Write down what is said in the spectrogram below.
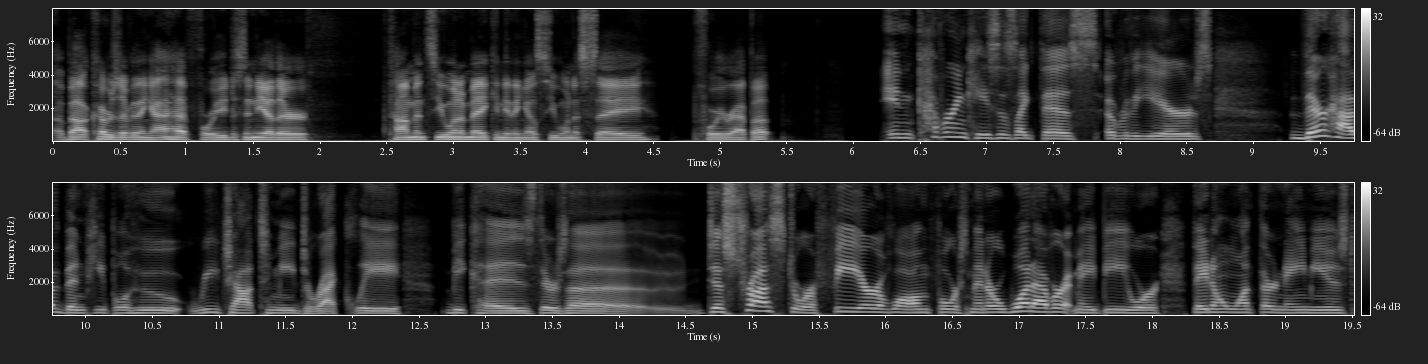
about covers everything I have for you. Just any other comments you want to make? Anything else you want to say before we wrap up? In covering cases like this over the years, there have been people who reach out to me directly because there's a distrust or a fear of law enforcement or whatever it may be, or they don't want their name used.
